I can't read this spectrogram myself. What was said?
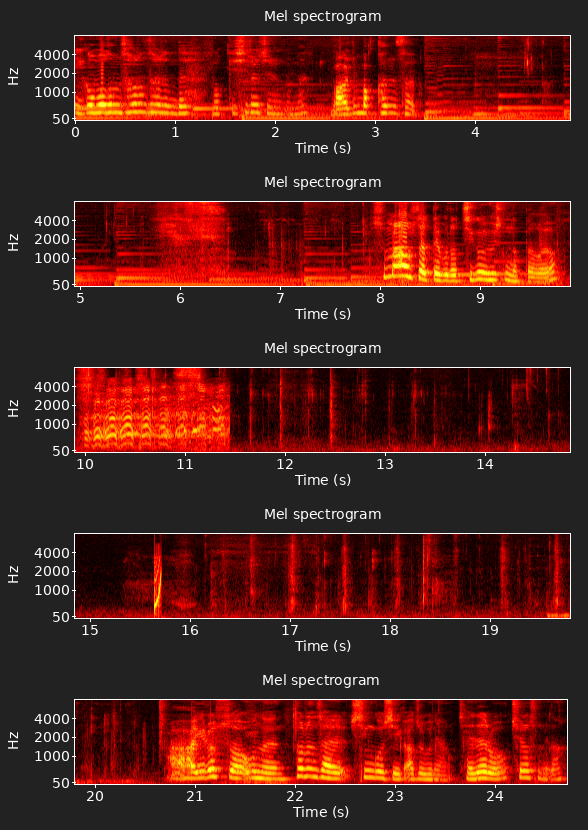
이거 먹으면 서른 살인데 먹기 싫어지는구만. 마지막 한 살. 스물아홉 살 때보다 지금이 훨씬 낫다고요? 아, 이로써 오늘 서른 살 신고식 아주 그냥 제대로 치렀습니다.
